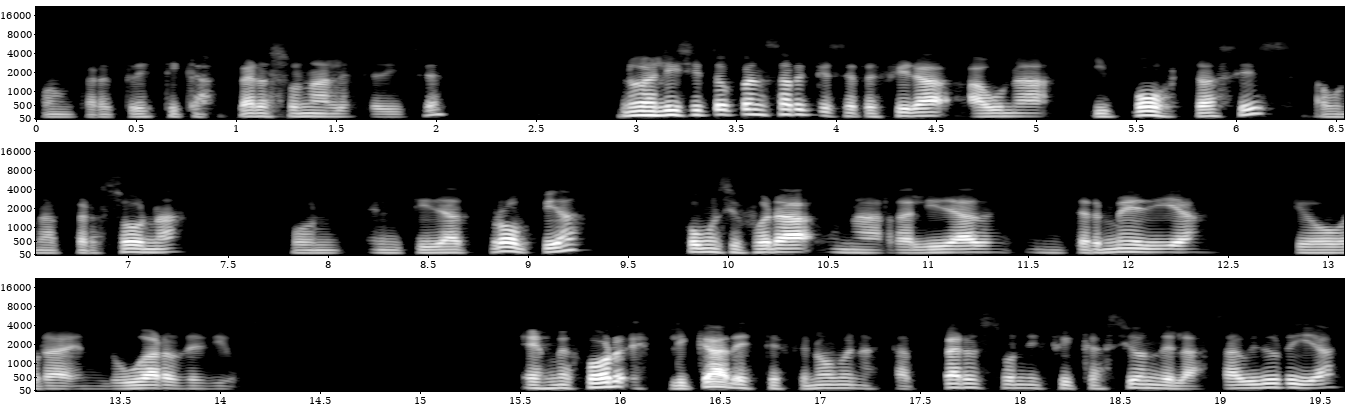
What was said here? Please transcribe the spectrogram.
con características personales se dice, no es lícito pensar que se refiera a una hipóstasis, a una persona con entidad propia, como si fuera una realidad intermedia que obra en lugar de Dios. Es mejor explicar este fenómeno, esta personificación de la sabiduría,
